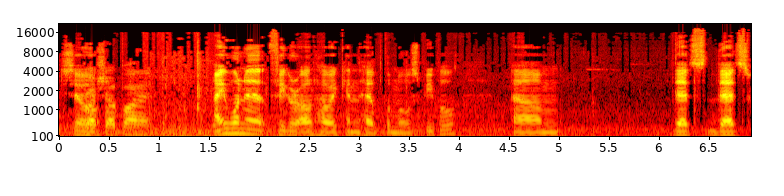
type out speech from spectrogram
so brush up on it. I want to figure out how I can help the most people. Um, that's that's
